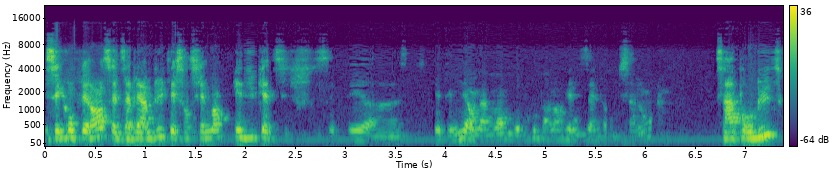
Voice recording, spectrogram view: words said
Et ces conférences, elles avaient un but essentiellement éducatif. C'était euh, ce qui était mis en avant beaucoup par l'organisateur du salon. Ça a pour but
